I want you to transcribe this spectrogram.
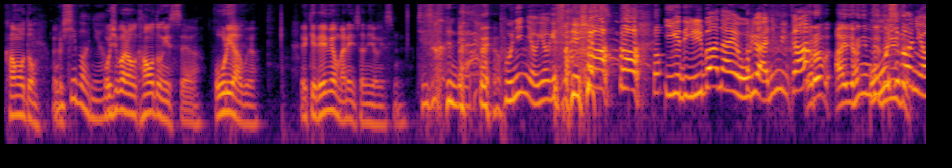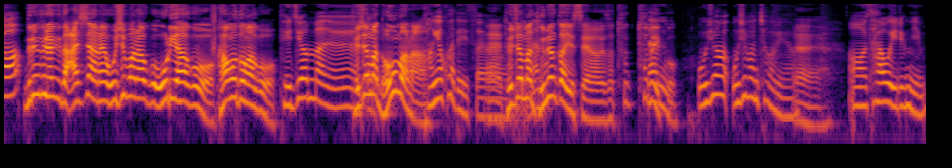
강호동. 이렇게 50원이요. 50원하고 강호동이 있어요. 오리하고요. 이렇게 네명 많이 저는 이용했습니다. 죄송한데 본인 영역에서 이게 일반화의 오류 아닙니까? 여러분, 아 형님들 50원이요. 누님들 형님들 아시잖아요. 50원하고 오리하고 강호동하고 돼지 엄마는 돼지 엄마 너무 많아. 광역화돼 있어요. 네, 돼지 엄마 난- 두 명까지 있어요. 그래서 투 투도 난 있고. 50원, 50원 처음이에요. 예. 어, 4516님.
